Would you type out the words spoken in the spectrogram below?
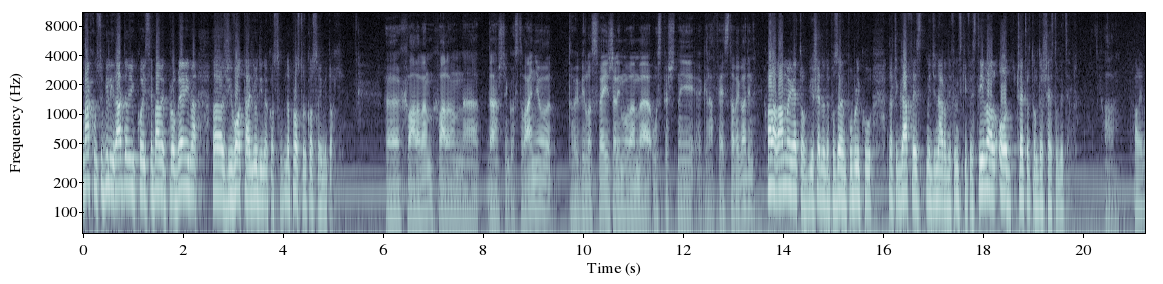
mahom su bili radovi koji se bave problemima života ljudi na, Kosovu, na prostoru Kosova i Metohije. Hvala vam, hvala vam na današnjem gostovanju. To bi bilo sve i želimo vam e, uspešni Grafest ove godine. Hvala vama i eto, još jedno da pozovem publiku, znači Grafest, Međunarodni filmski festival od 4. do 6. decembra. Hvala. Hvala i vama.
